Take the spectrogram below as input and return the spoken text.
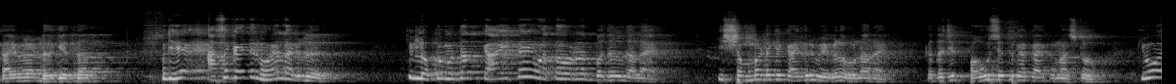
काही वेळा ढग येतात. म्हणजे हे असं काहीतरी व्हायला लागलं की लोक म्हणतात काहीतरी वातावरणात बदल झाला आहे की शंभर टक्के काहीतरी वेगळं होणार आहे. कदाचित पाऊस येतो का काय कोणास असतो किंवा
